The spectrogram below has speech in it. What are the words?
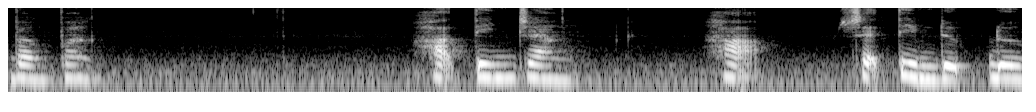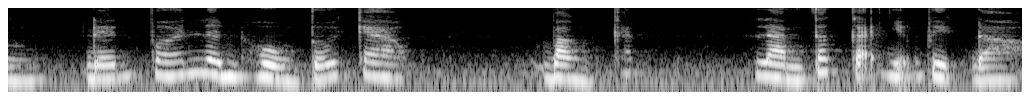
vân vân. Họ tin rằng họ sẽ tìm được đường đến với linh hồn tối cao bằng cách làm tất cả những việc đó.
